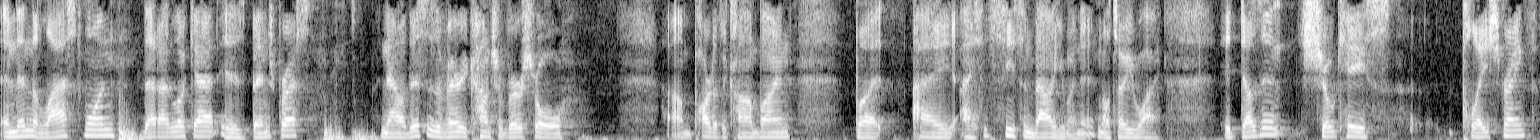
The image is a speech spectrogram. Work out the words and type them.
And then the last one that I look at is bench press. Now this is a very controversial um, part of the combine, but I I see some value in it, and I'll tell you why. It doesn't showcase play strength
